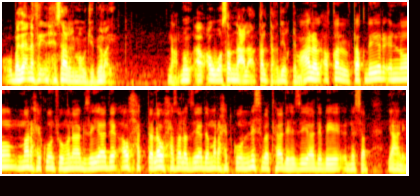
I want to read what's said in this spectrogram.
وبدأنا في انحسار الموجه برايك نعم. أو أو وصلنا على أقل تقدير قمة. على الأقل تقدير أنه ما راح يكون في هناك زيادة أو حتى لو حصلت زيادة ما راح تكون نسبة هذه الزيادة بالنسب يعني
